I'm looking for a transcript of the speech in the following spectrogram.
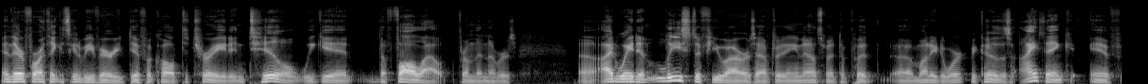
and therefore I think it's going to be very difficult to trade until we get the fallout from the numbers. Uh, I'd wait at least a few hours after the announcement to put uh, money to work because I think if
